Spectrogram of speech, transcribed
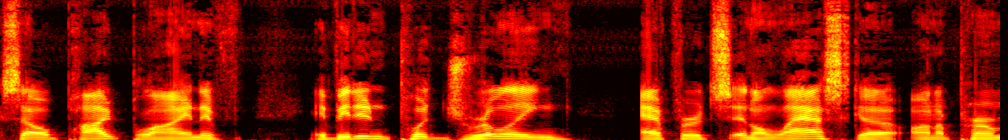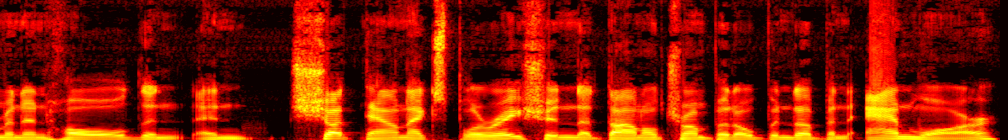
XL pipeline, if if he didn't put drilling efforts in Alaska on a permanent hold and, and shut down exploration that Donald Trump had opened up in ANWR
